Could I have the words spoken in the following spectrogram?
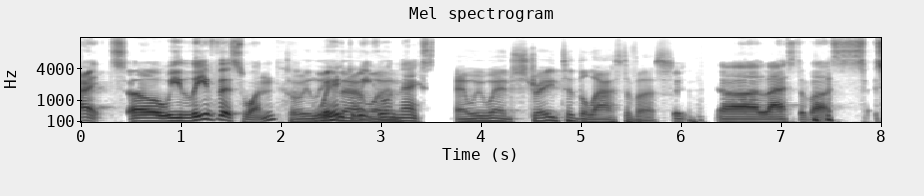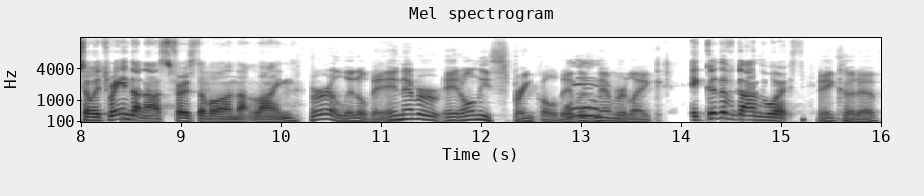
All right, so we leave this one. So we leave Where that do we go next? and we went straight to The Last of Us Uh, Last of Us. so it rained on us first of all on that line. for a little bit. It never. It only sprinkled. It was never like It could have gone worse. it could have.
